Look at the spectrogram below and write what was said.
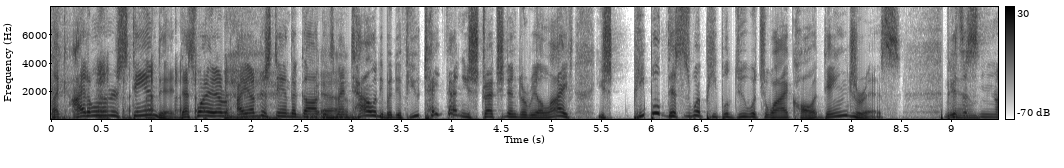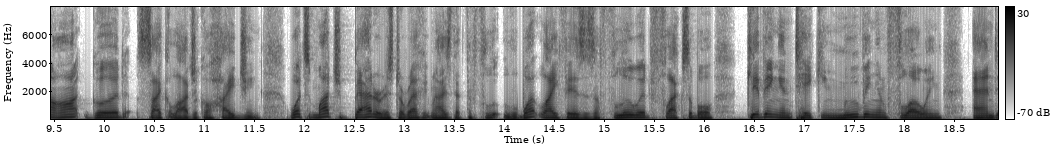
Like, I don't understand it. That's why I, I understand the Goggins Yeah. mentality. But if you take that and you stretch it into real life, you people, this is what people do, which is why I call it dangerous because Yeah. it's not good psychological hygiene. What's much better is to recognize that the flu- what life is is a fluid, flexible, giving and taking, moving and flowing, and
